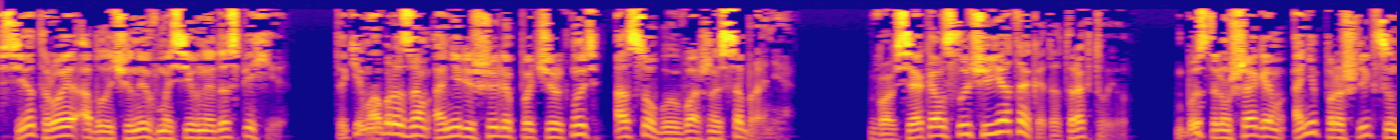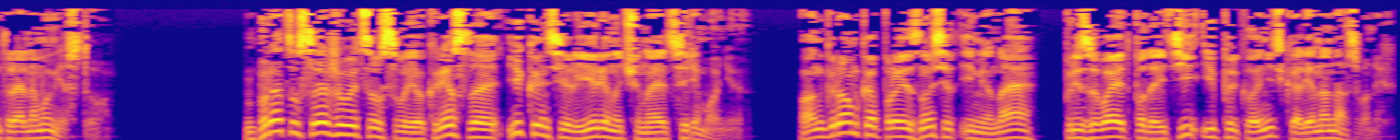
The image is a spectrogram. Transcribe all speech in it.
Все трое облачены в массивные доспехи. Таким образом, они решили подчеркнуть особую важность собрания. Во всяком случае, я так это трактую. Быстрым шагом они прошли к центральному месту. Брат усаживается в свое кресло, и консильери начинает церемонию. Он громко произносит имена, призывает подойти и преклонить колено названных.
